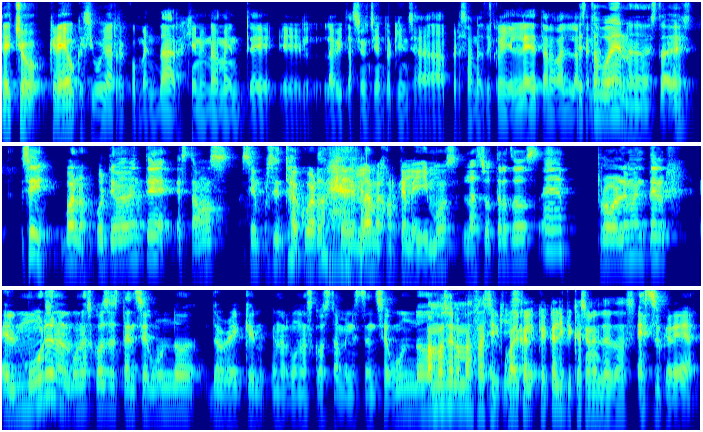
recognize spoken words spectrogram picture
de hecho, creo que sí voy a recomendar genuinamente la habitación 115 a personas de que, oye, vale la está pena. Buena, está buena. Sí, bueno, últimamente estamos 100% de acuerdo que es la mejor que leímos. Las otras dos, eh, probablemente el, muro en algunas cosas está en segundo, The Rake en, algunas cosas también está en segundo. Vamos a lo más fácil. ¿Qué calificaciones les das? Eso crea.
